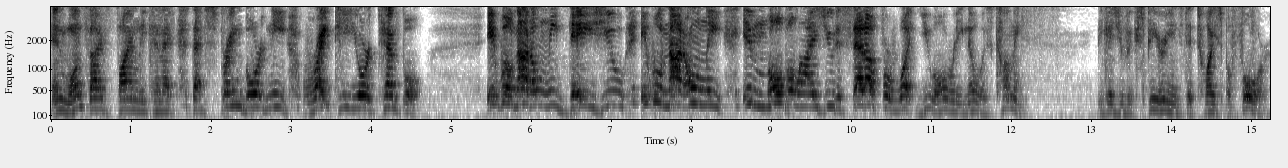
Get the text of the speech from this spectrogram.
And once I finally connect that springboard knee right to your temple, it will not only daze you, it will not only immobilize you to set up for what you already know is coming because you've experienced it twice before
